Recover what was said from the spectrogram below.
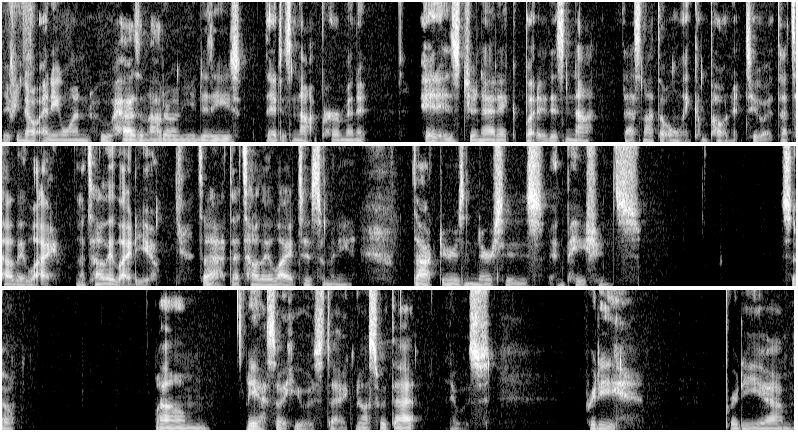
if you know anyone who has an autoimmune disease, it is not permanent. It is genetic, but it is not. That's not the only component to it. That's how they lie. That's how they lie to you. So that's how they lie to so many doctors and nurses and patients. So, um, yeah. So he was diagnosed with that. It was pretty, pretty um,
